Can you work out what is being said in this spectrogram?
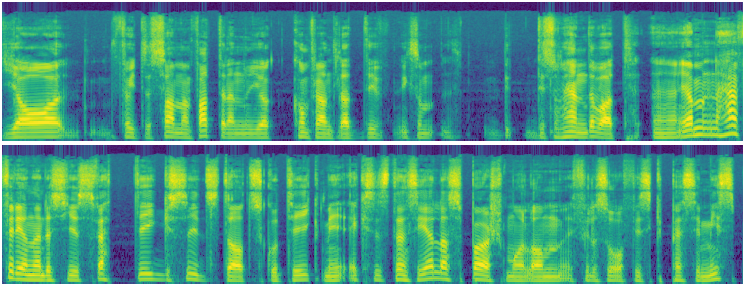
jag försökte sammanfatta den och jag kom fram till att det, liksom, det som hände var att eh, ja, men här förenades ju svettig sydstatsgotik med existentiella spörsmål om filosofisk pessimism.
